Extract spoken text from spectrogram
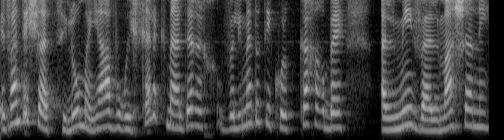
הבנתי שהצילום היה עבורי חלק מהדרך ולימד אותי כל כך הרבה על מי ועל מה שאני,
